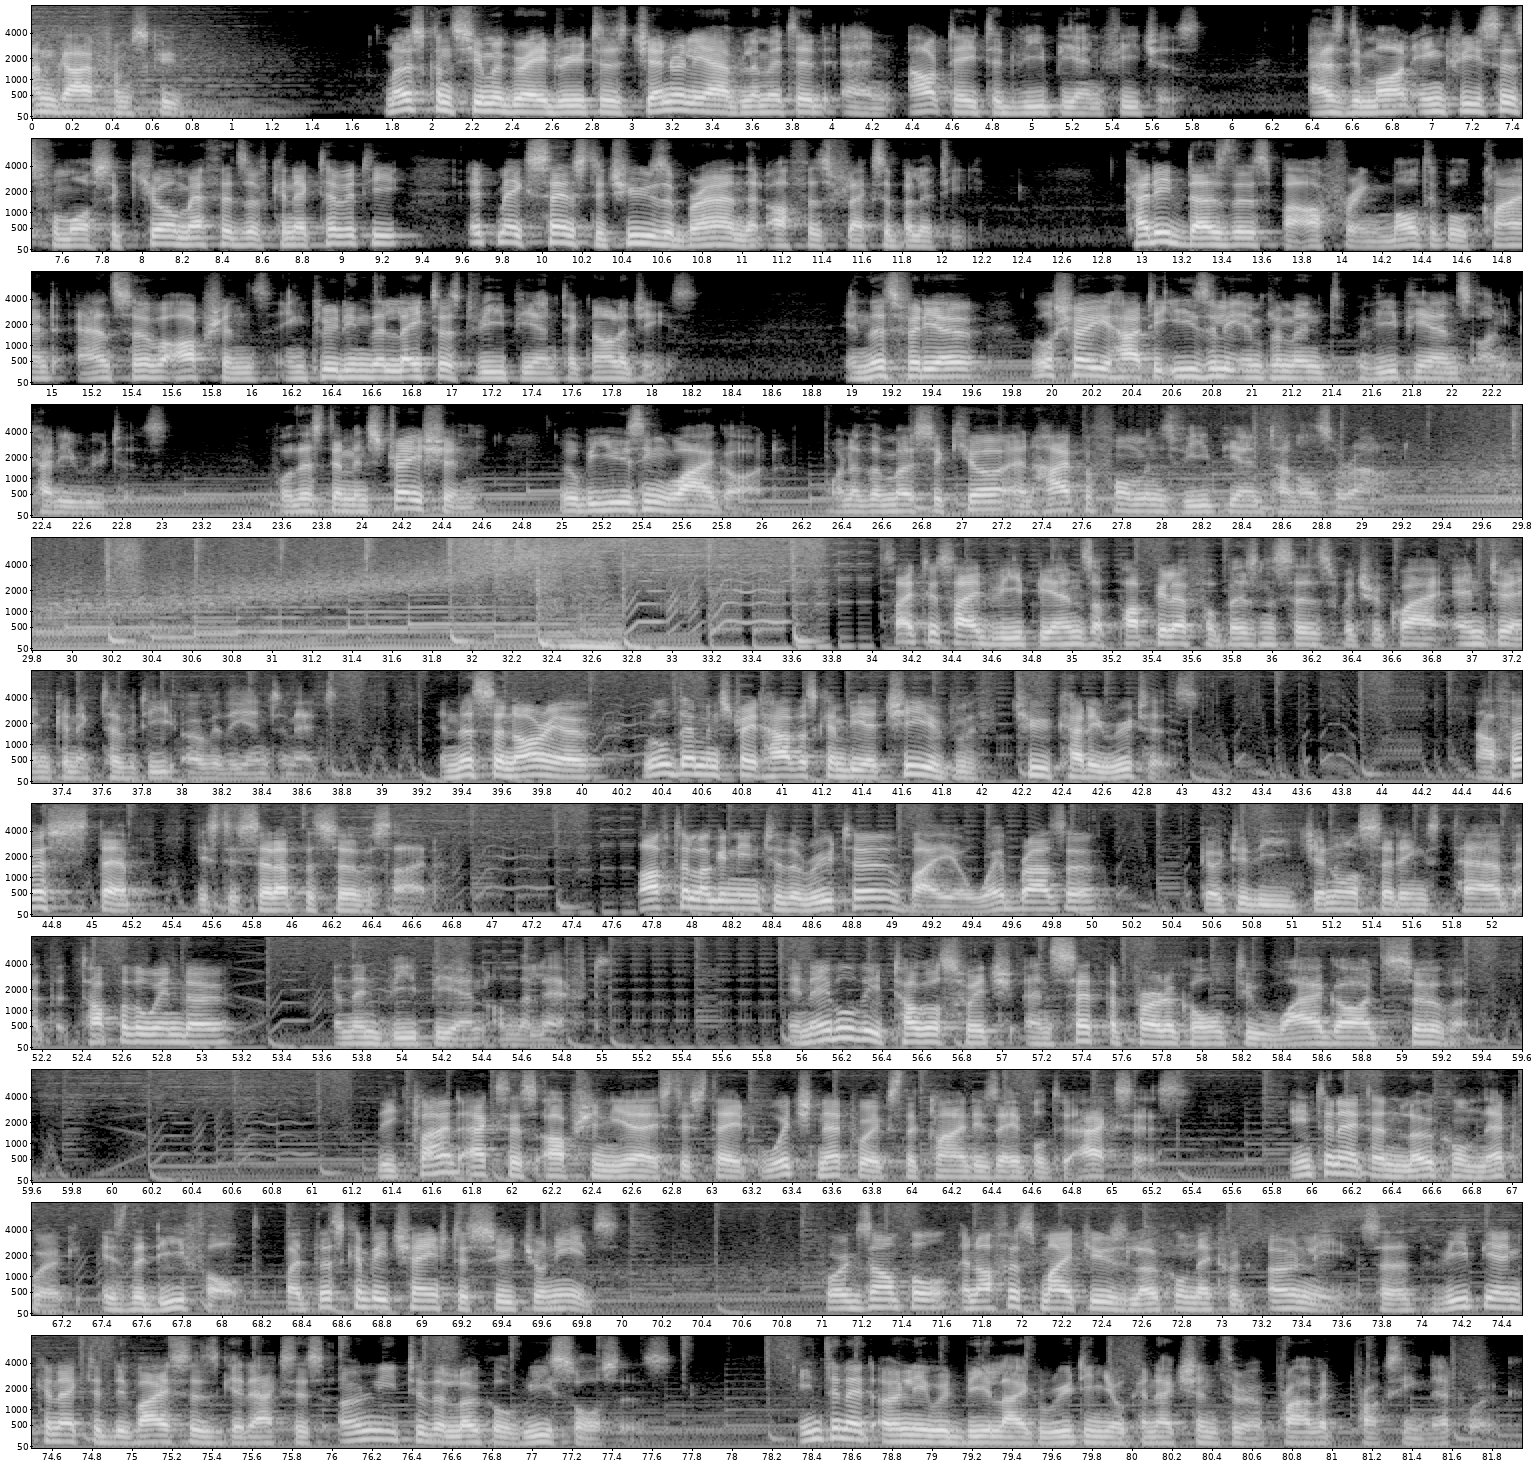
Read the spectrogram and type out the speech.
I'm Guy from Scoop. Most consumer-grade routers generally have limited and outdated VPN features. As demand increases for more secure methods of connectivity, it makes sense to choose a brand that offers flexibility. Cudy does this by offering multiple client and server options, including the latest VPN technologies. In this video, we'll show you how to easily implement VPNs on Cudy routers. For this demonstration, we'll be using WireGuard, one of the most secure and high-performance VPN tunnels around. Site-to-site VPNs are popular for businesses which require end-to-end -end connectivity over the internet. In this scenario, we'll demonstrate how this can be achieved with two Cudy routers. Our first step is to set up the server side. After logging into the router via your web browser, go to the General Settings tab at the top of the window and then VPN on the left. Enable the toggle switch and set the protocol to WireGuard Server. The client access option here is to state which networks the client is able to access. Internet and local network is the default, but this can be changed to suit your needs. For example, an office might use local network only, so that the VPN connected devices get access only to the local resources. Internet only would be like routing your connection through a private proxy network.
